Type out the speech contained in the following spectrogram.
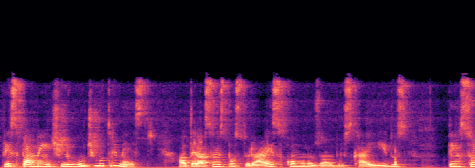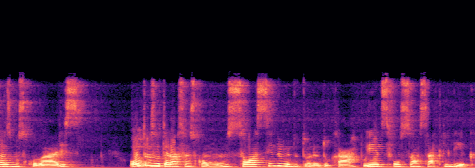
principalmente no último trimestre. Alterações posturais, como nos ombros caídos, tensões musculares. Outras alterações comuns são a síndrome do túnel do carpo e a disfunção sacroiliaca,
